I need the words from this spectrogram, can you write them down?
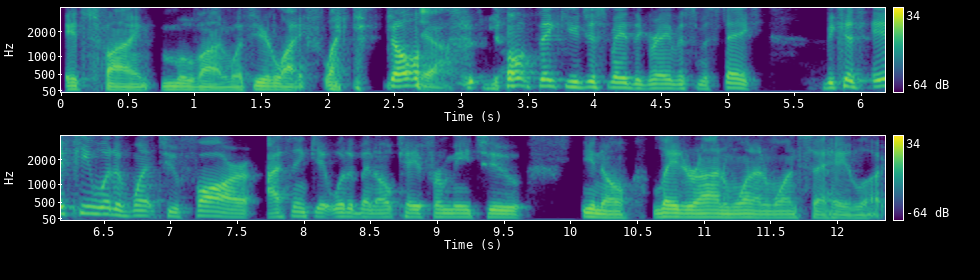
It's fine. Move on with your life. Like, don't yeah. don't think you just made the gravest mistake." Because if he would have went too far, I think it would have been okay for me to, you know, later on one on one say, "Hey, look,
